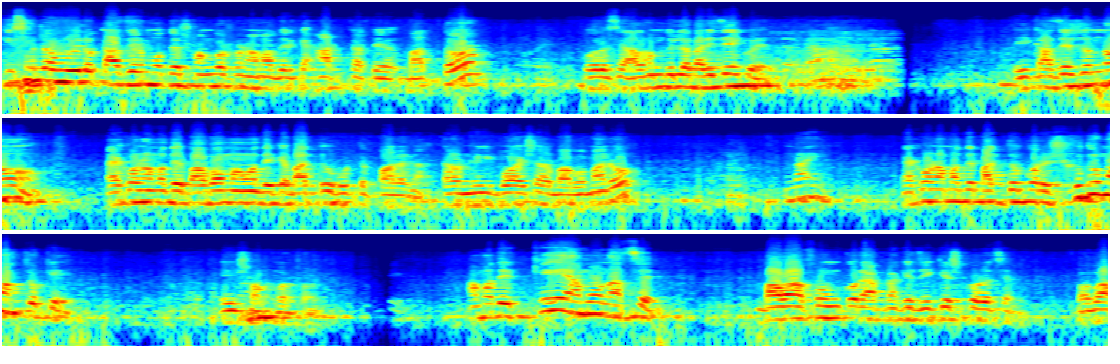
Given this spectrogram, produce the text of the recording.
কিছুটা হইল কাজের মধ্যে সংগঠন আমাদেরকে আটকাতে বাধ্য করেছে। আলহামদুলিল্লাহ বাড়ি যেই করে এই কাজের জন্য এখন আমাদের বাবা মা আমাদেরকে বাধ্য করতে পারে না। কারণ এই বয়স আর বাবা মারও নাই। এখন আমাদের বাধ্য করে শুধুমাত্র কে? এই সংগঠন। আমাদের কে এমন আছেন? বাবা ফোন করে আপনাকে জিজ্ঞেস করেছেন। বাবা,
